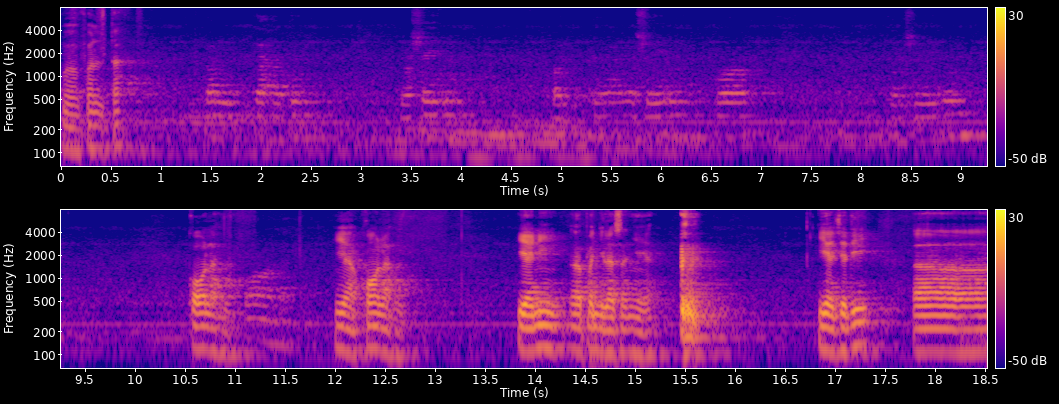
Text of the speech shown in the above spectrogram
wa faltah faltahatun wa syai'un wa syai'un wa syai'un qalahu ya qalahu Ya ini uh, penjelasannya ya. ya jadi uh,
